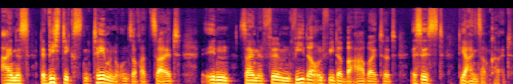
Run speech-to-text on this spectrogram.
eines der wichtigsten Themen unserer Zeit in seinen Filmen wieder und wieder bearbeitet. Es ist die Einsamkeit.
